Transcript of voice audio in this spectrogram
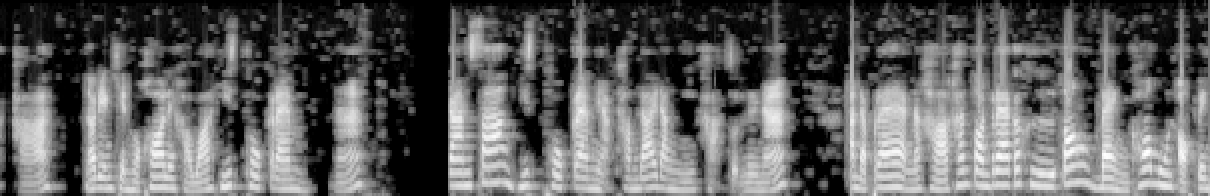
นะคะเราเรียนเขียนหัวข้อเลยค่ะว่า histogram นะการสร้าง histogram เนี่ยทำได้ดังนี้ค่ะจดเลยนะ อันดับแรกนะคะ ขั้นตอนแรกก็คือต้องแบ่งข้อมูลออกเป็น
